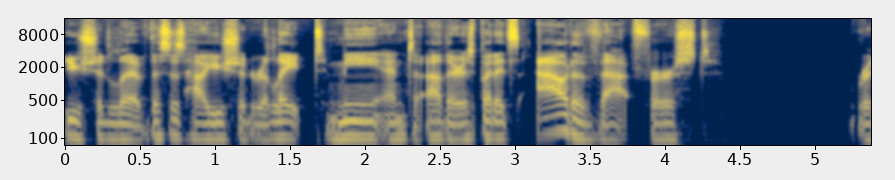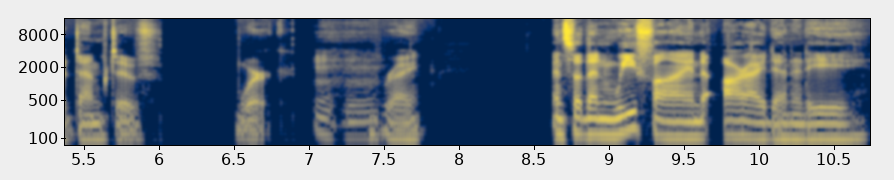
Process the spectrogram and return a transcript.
you should live. This is how you should relate to me and to others. But it's out of that first redemptive work Mm-hmm. right? And so then we find our identity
